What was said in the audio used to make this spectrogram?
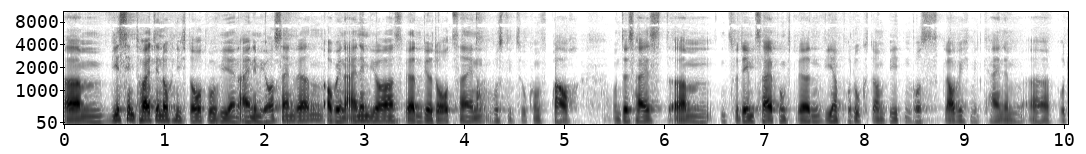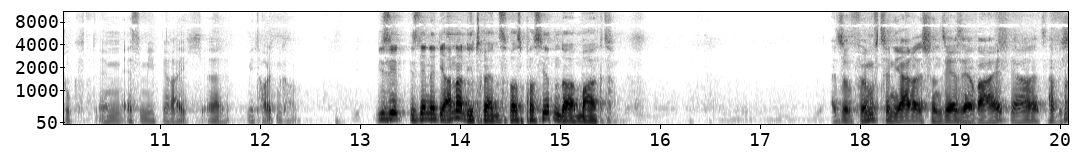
Ähm, wir sind heute noch nicht dort, wo wir in einem Jahr sein werden, aber in einem Jahr werden wir dort sein, wo es die Zukunft braucht. Und das heißt, ähm, zu dem Zeitpunkt werden wir ein Produkt anbieten, was, glaube ich, mit keinem äh, Produkt im SME-Bereich äh, mithalten kann. Wie, sehen, denn die anderen die Trends? Was passiert denn da am Markt? Also 15 Jahre ist schon sehr, sehr weit. Ja, jetzt habe ich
